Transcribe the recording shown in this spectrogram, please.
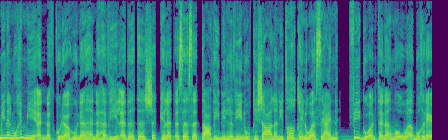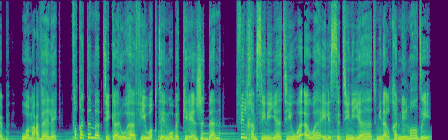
من المهم أن نذكر هنا أن هذه الأداة شكلت أساس التعذيب الذي نوقش على نطاق واسع في غوانتنامو وأبو غريب ومع ذلك فقد تم ابتكارها في وقت مبكر جدا في الخمسينيات وأوائل الستينيات من القرن الماضي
